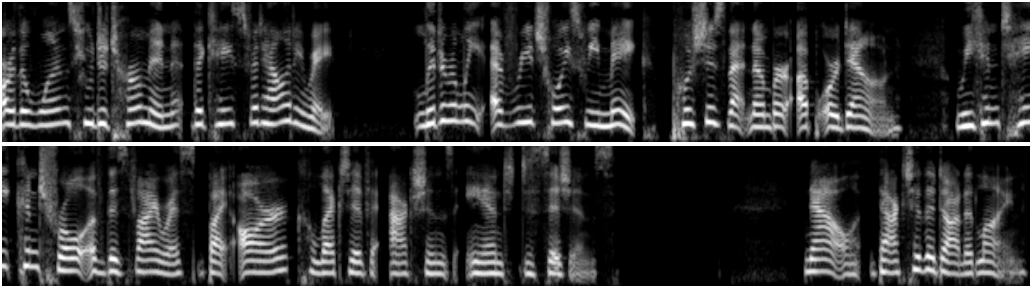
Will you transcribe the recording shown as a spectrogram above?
are the ones who determine the case fatality rate. Literally every choice we make pushes that number up or down. We can take control of this virus by our collective actions and decisions. Now, back to the dotted line.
